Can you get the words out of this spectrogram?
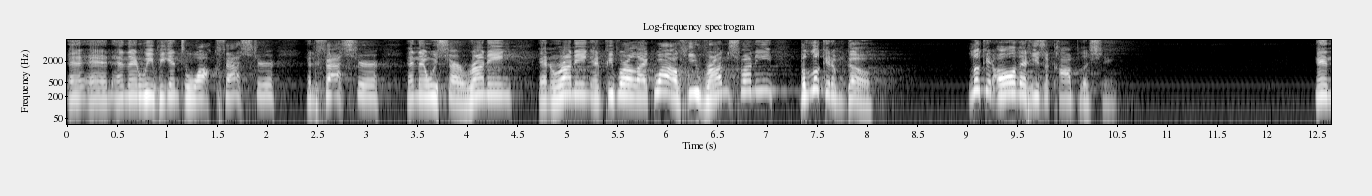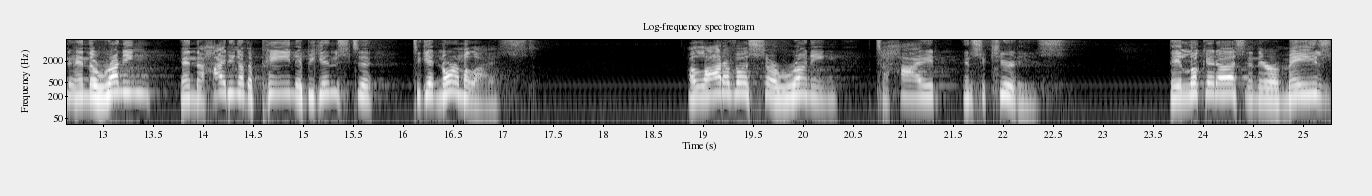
And, and, and then we begin to walk faster and faster. And then we start running and running. And people are like, wow, he runs funny, but look at him go. Look at all that he's accomplishing. And, and the running and the hiding of the pain, it begins to, to get normalized. A lot of us are running to hide insecurities. They look at us and they're amazed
